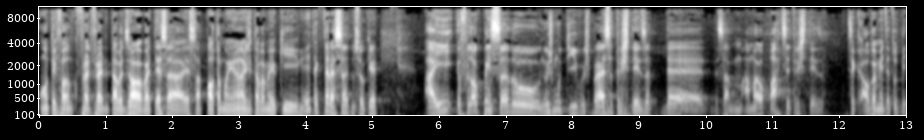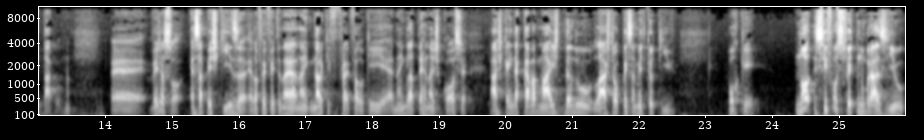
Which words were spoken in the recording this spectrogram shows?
ontem falando com o Fred, Fred tava dizendo, ó, vai ter essa, essa pauta amanhã, a gente tava meio que, eita, que interessante, não sei o quê. Aí eu fui logo pensando nos motivos para essa tristeza, de- dessa a maior parte ser tristeza. Isso, obviamente é tudo pitáculo. né? É, veja só, essa pesquisa, ela foi feita na, na, na hora que o Fred falou que é na Inglaterra, na Escócia, acho que ainda acaba mais dando lastro ao pensamento que eu tive. Por quê? No- se fosse feito no Brasil,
